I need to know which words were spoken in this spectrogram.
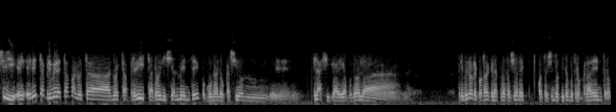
Sí, eh, en esta primera etapa no está no está prevista, no inicialmente como una locación eh, clásica, digamos, ¿no? La, primero recordar que la explotación es 400 kilómetros más adentro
